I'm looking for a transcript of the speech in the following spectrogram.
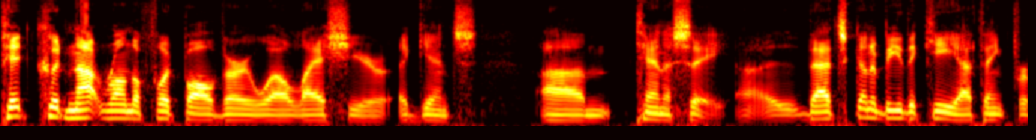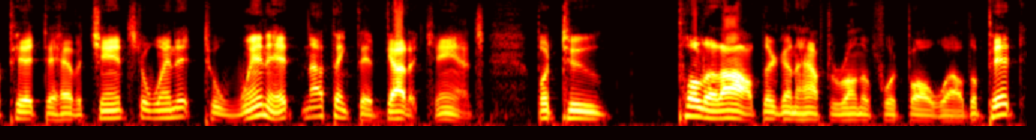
Pitt could not run the football very well last year against um, Tennessee. Uh, that's going to be the key, I think, for Pitt to have a chance to win it. To win it, and I think they've got a chance, but to pull it out, they're going to have to run the football well. The Pitt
